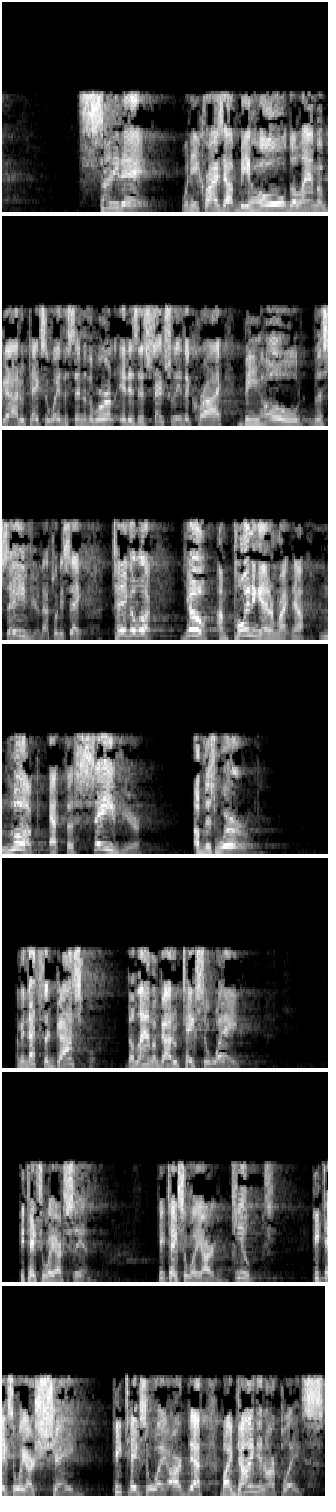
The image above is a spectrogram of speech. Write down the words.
sunny day. When he cries out, Behold the Lamb of God who takes away the sin of the world, it is essentially the cry, Behold the Savior. That's what he's saying. Take a look. Yo, I'm pointing at him right now. Look at the Savior of this world. I mean, that's the gospel. The Lamb of God who takes away. He takes away our sin. He takes away our guilt. He takes away our shame. He takes away our death by dying in our place.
